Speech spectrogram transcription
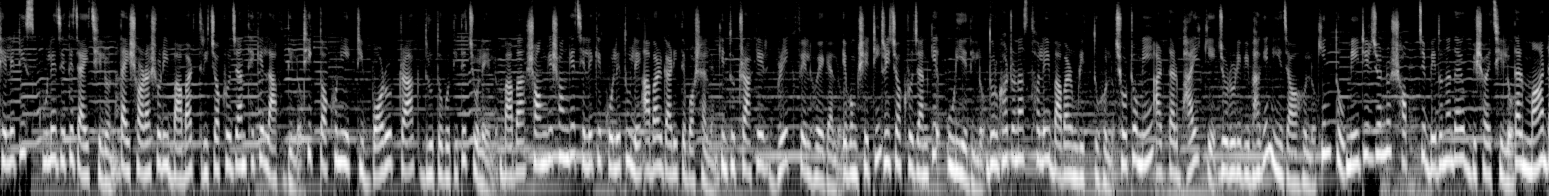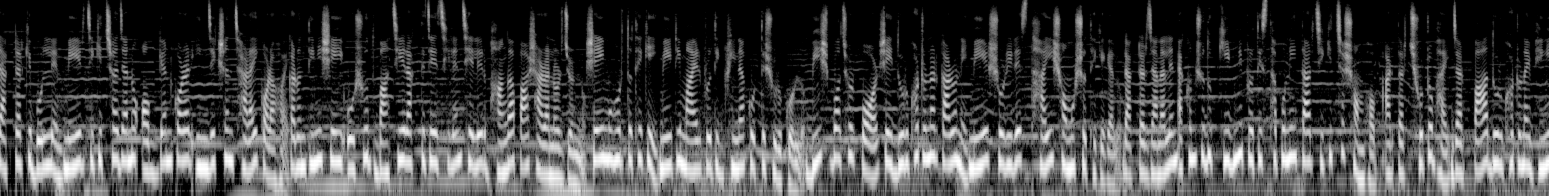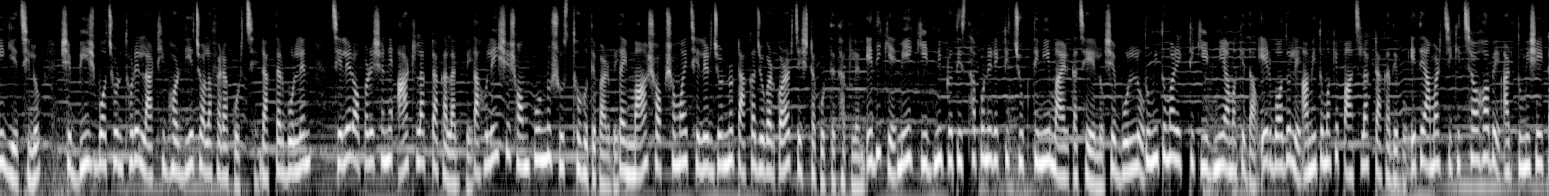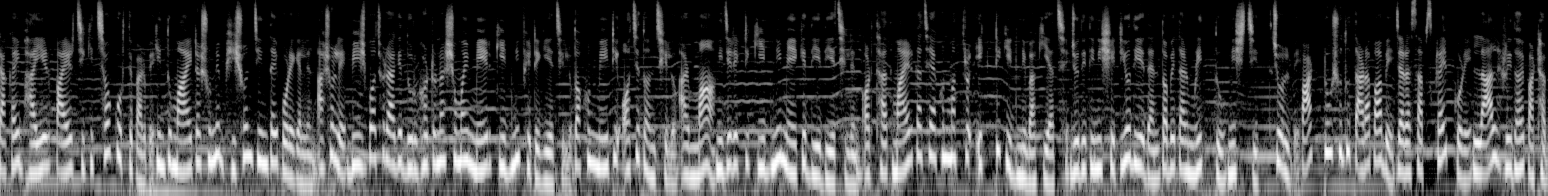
ছেলেটি স্কুলে যেতে চাইছিল না, তাই সরাসরি বাবার ত্রিচক্রযান থেকে লাফ দিল। ঠিক তখনই একটি বড় ট্রাক দ্রুতগতিতে চলে এলো। বাবা সঙ্গে সঙ্গে ছেলেকে কোলে তুলে আবার গাড়িতে বসালেন, কিন্তু ট্রাকের ব্রেক ফেল হয়ে গেল এবং সেটি ত্রিচক্রযানকে উড়িয়ে দিল। দুর্ঘটনাস্থলেই বাবার মৃত্যু হলো। ছোট মেয়ে আর তার ভাইকে জরুরি বিভাগে নিয়ে যাওয়া হলো। কিন্তু মেয়েটির জন্য সবচেয়ে বেদনাদায়ক বিষয় ছিল, তার মা ডাক্তারকে বললেন, মেয়ের চিকিৎসা যেন অজ্ঞান করার ইঞ্জেকশন ছাড়াই করা হয়, কারণ তিনি সেই ওষুধ বাঁচিয়ে রাখতে চেয়েছিলেন ছেলের ভাঙা পা সারানোর জন্য। সেই মুহূর্ত থেকেই মেয়েটি মায়ের প্রতি ঘৃণা করতে শুরু করল। বিশ বছর পর সেই দুর্ঘটনার কারণে মেয়ের শরীরে স্থায়ী সমস্যা থেকে গেল। ডাক্তার জানালেন, এখন শুধু কিডনি প্রতিস্থাপনেই তার চিকিৎসা সম্ভব। আর তার ছোট ভাই, যার পা দুর্ঘটনায় ভেঙে গিয়েছিল, সে বিশ বছর ধরে লাঠি ভর দিয়ে চলাফেরা করছে। ডাক্তার বললেন, ছেলের অপারেশনে আট লাখ টাকা লাগবে। তাহলেই সে সম্পূর্ণ সুস্থ হতে পারবে। তাই মা সবসময় ছেলের জন্য টাকা জোগাড় করার চেষ্টা করতে থাকলেন। এদিকে মেয়ে কিডনি প্রতিস্থাপনের একটি চুক্তি নিয়ে মায়ের কাছে এলো। সে বলল, তুমি তোমার একটি কিডনি আমাকে দাও। এর বদলে আমি তোমাকে পাঁচ লাখ টাকা দেবো। এতে আমার চিকিৎসাও হবে, আর তুমি সেই টাকায় ভাইয়ের পায়ের চিকিৎসাও করতে পারবে। কিন্তু মা এটা শুনে ভীষণ চিন্তায় পড়ে গেলেন। আসলে বিশ বছর আগে দুর্ঘটনার সময় মেয়ের কিডনি ফেটে গিয়েছিল। তখন মেয়েটি অচেতন ছিল আর মা নিজের একটি কিডনি মেয়েকে দিয়ে দিয়েছিলেন। অর্থাৎ মায়ের কাছে এখন মাত্র একটি কিডনি বাকি আছে। যদি তিনি সেটিও দিয়ে দেন, তবে তার মৃত্যু নিশ্চিত চলবে। পার্ট টু শুধু তারা পাবে, যারা সাবস্ক্রাইব করে লাল হৃদয় পাঠাবে।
